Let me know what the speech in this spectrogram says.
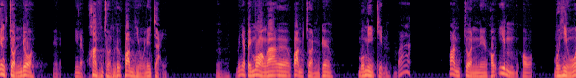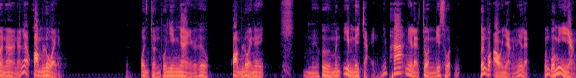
ยังจนโยนี่แหละ ความจนคือความหิวในใจ ไม่อย่าไปมองว่าเออความจนคือบ่มีกินบ้าความจนเนี่ยเขาอิ่มเขาบ่หิวอะนะนั่นแหละความรวยคนจนผู้ยิ่งใหญ่ก็คือ ความรวยในคือมันอิ่มในใจ นี่พระนี่แหละจนที่สุด เพิ่นบอกเอาอย่างนี้แหละเพิ่นบอกมีอย่าง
